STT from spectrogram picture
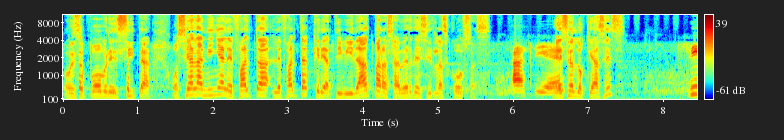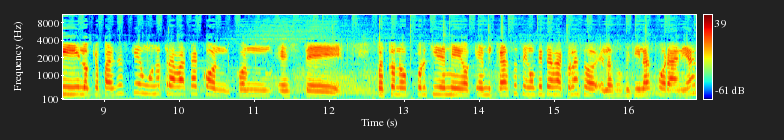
O esa pobrecita. O sea, a la niña le falta, le falta creatividad para saber decir las cosas. Así es. ¿Eso es lo que haces? Sí, lo que pasa es que uno trabaja con, con este, pues con, por si en mi, en mi caso tengo que trabajar con las, las oficinas foráneas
